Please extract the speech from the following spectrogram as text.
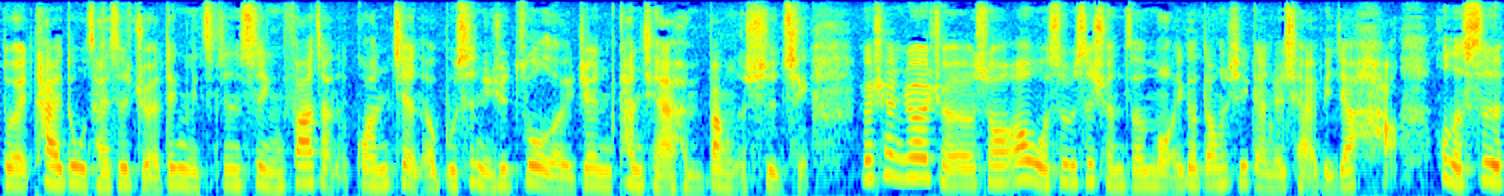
对，态度才是决定你这件事情发展的关键，而不是你去做了一件看起来很棒的事情。有些人就会觉得说，哦，我是不是选择某一个东西感觉起来比较好，或者是。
